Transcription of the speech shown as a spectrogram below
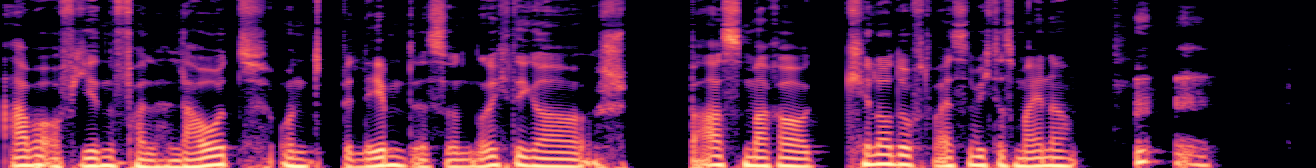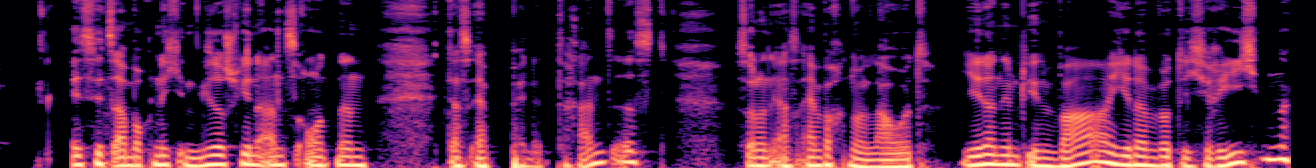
aber auf jeden Fall laut und belebend ist. So ein richtiger Spaßmacher, Killerduft, weißt du, wie ich das meine? Ist jetzt aber auch nicht in dieser Schiene anzuordnen, dass er penetrant ist, sondern er ist einfach nur laut. Jeder nimmt ihn wahr, jeder wird dich riechen.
